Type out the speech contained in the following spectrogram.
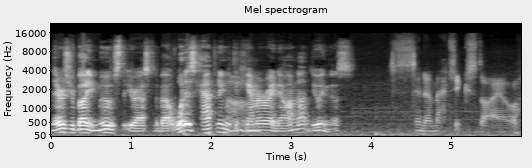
There's your buddy Moose that you're asking about. What is happening with the camera right now? I'm not doing this. Cinematic style.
